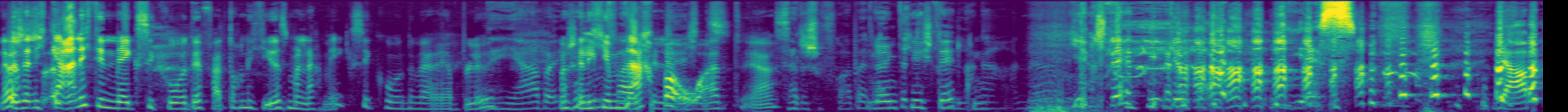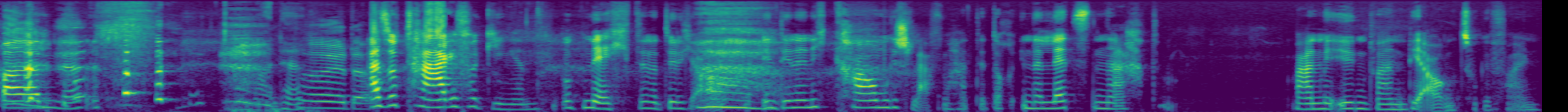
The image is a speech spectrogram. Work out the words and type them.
Na, wahrscheinlich gar nicht in Mexiko. Der fährt doch nicht jedes Mal nach Mexiko. Das wäre ja blöd. Ja, aber in wahrscheinlich dem im Fall Nachbarort. Ja. Das hat er schon in vorbereitet. von Kirchstetten. langer Hand. Ja, stimmt. Yes! Japan, ne? Also Tage vergingen und Nächte natürlich auch, in denen ich kaum geschlafen hatte. Doch in der letzten Nacht waren mir irgendwann die Augen zugefallen.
